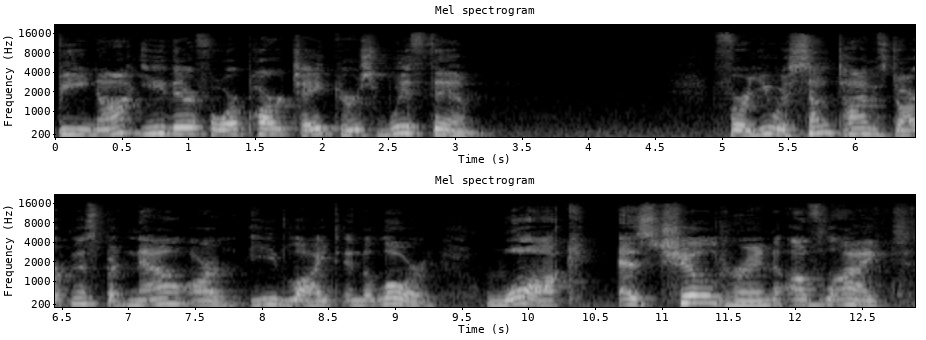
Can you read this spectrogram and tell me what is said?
be not ye therefore partakers with them. For you were sometimes darkness, but now are ye light in the Lord. walk as children of light.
